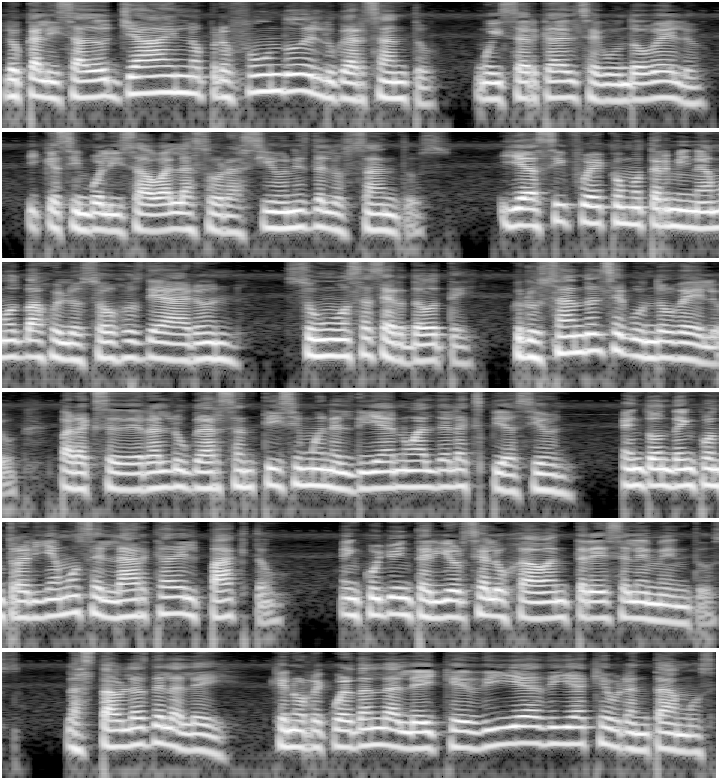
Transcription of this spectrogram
localizado ya en lo profundo del lugar santo, muy cerca del segundo velo, y que simbolizaba las oraciones de los santos. Y así fue como terminamos bajo los ojos de Aarón, sumo sacerdote, cruzando el segundo velo para acceder al lugar santísimo en el día anual de la expiación, en donde encontraríamos el arca del pacto, en cuyo interior se alojaban tres elementos, las tablas de la ley, que nos recuerdan la ley que día a día quebrantamos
